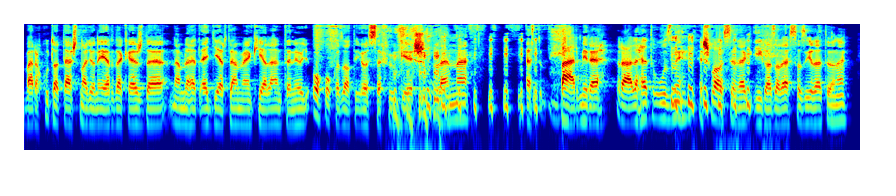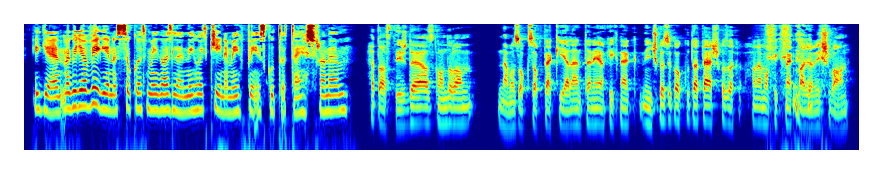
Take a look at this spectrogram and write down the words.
bár a kutatás nagyon érdekes, de nem lehet egyértelműen kijelenteni, hogy okokozati összefüggés lenne. Ezt bármire rá lehet húzni, és valószínűleg igaza lesz az illetőnek. Igen, meg ugye a végén az szokott még az lenni, hogy kéne még pénzkutatásra, nem? Hát azt is, de azt gondolom nem azok szokták kijelenteni, akiknek nincs közük a kutatáshoz, hanem akiknek nagyon is van.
